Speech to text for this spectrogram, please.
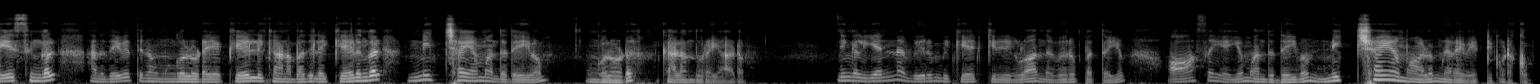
பேசுங்கள். அந்த தெய்வத்திடம் உங்களுடைய கேள்விக்கான பதிலை கேளுங்கள். நிச்சயம் அந்த தெய்வம் உங்களோடு கலந்துரையாடும். நீங்கள் என்ன விரும்பி கேட்கிறீர்களோ அந்த விருப்பத்தையும் ஆசையையும் அந்த தெய்வம் நிச்சயமாலும் நிறைவேற்றி கொடுக்கும்.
